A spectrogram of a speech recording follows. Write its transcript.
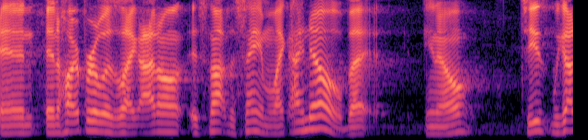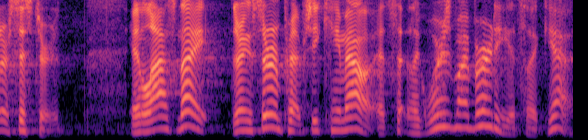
And, and Harper was like, I don't, it's not the same. I'm like, I know, but, you know, she's, we got her sister. And last night, during sermon prep, she came out. It's like, where's my birdie? It's like, yeah.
